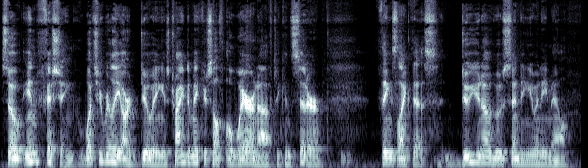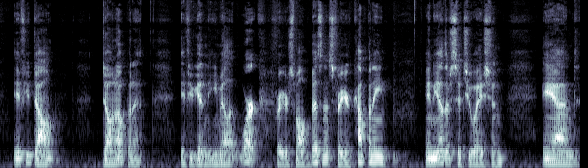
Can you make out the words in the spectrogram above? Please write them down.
So in phishing, what you really are doing is trying to make yourself aware enough to consider Things like this. Do you know who's sending you an email? If you don't, don't open it. If you get an email at work for your small business, for your company, any other situation, and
